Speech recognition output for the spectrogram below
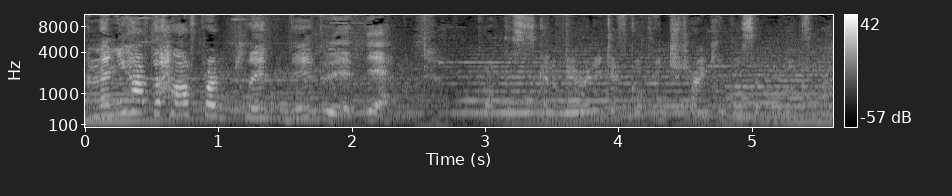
And then you have the Half-Blood Plin... Yeah. God, this is going to be a really difficult thing to try and keep all seven books in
